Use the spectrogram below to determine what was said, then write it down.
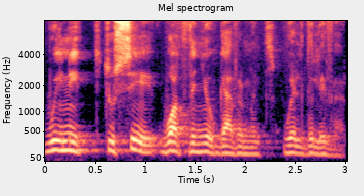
we need to see what the new government will deliver.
